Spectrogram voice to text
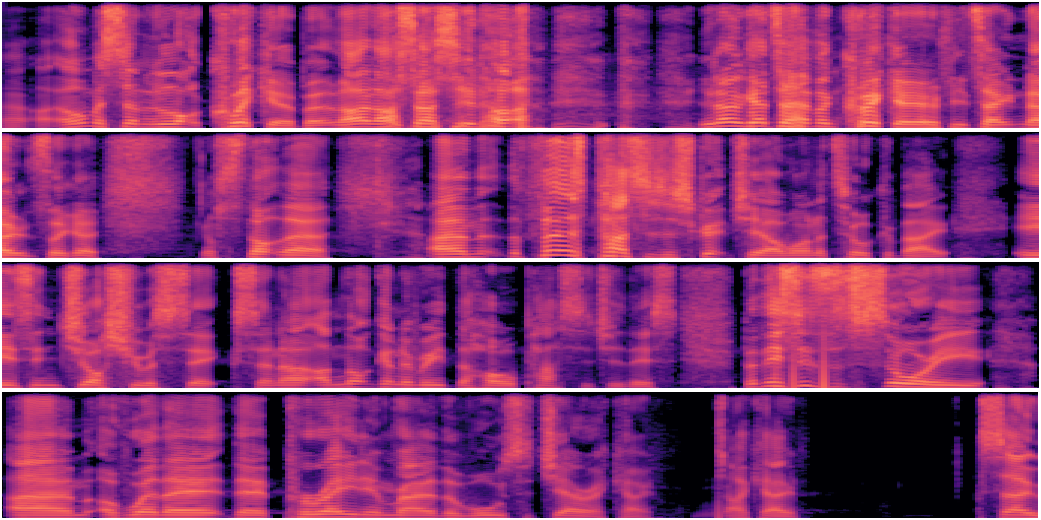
Uh, I almost said a lot quicker, but that's actually not. you don't get to heaven quicker if you take notes. Okay, I'll stop there. Um, the first passage of scripture I want to talk about is in Joshua 6, and I, am not going to read the whole passage of this, but this is the story um, of where they're, they're parading around the walls of Jericho. Okay. So,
